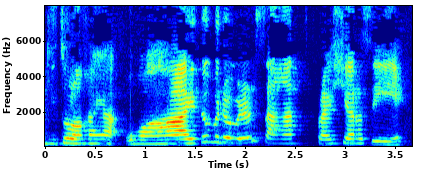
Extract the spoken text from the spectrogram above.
Gitu loh kayak wah itu bener-bener sangat pressure sih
